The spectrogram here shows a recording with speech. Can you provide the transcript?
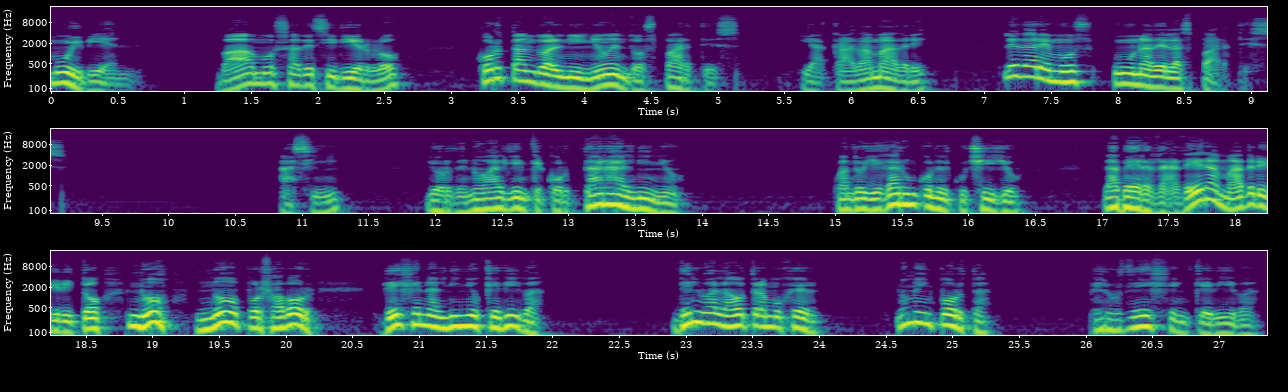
Muy bien, vamos a decidirlo cortando al niño en dos partes, y a cada madre le daremos una de las partes. Así, le ordenó a alguien que cortara al niño. Cuando llegaron con el cuchillo, la verdadera madre gritó, No, no, por favor, dejen al niño que viva. Denlo a la otra mujer. No me importa, pero dejen que viva.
